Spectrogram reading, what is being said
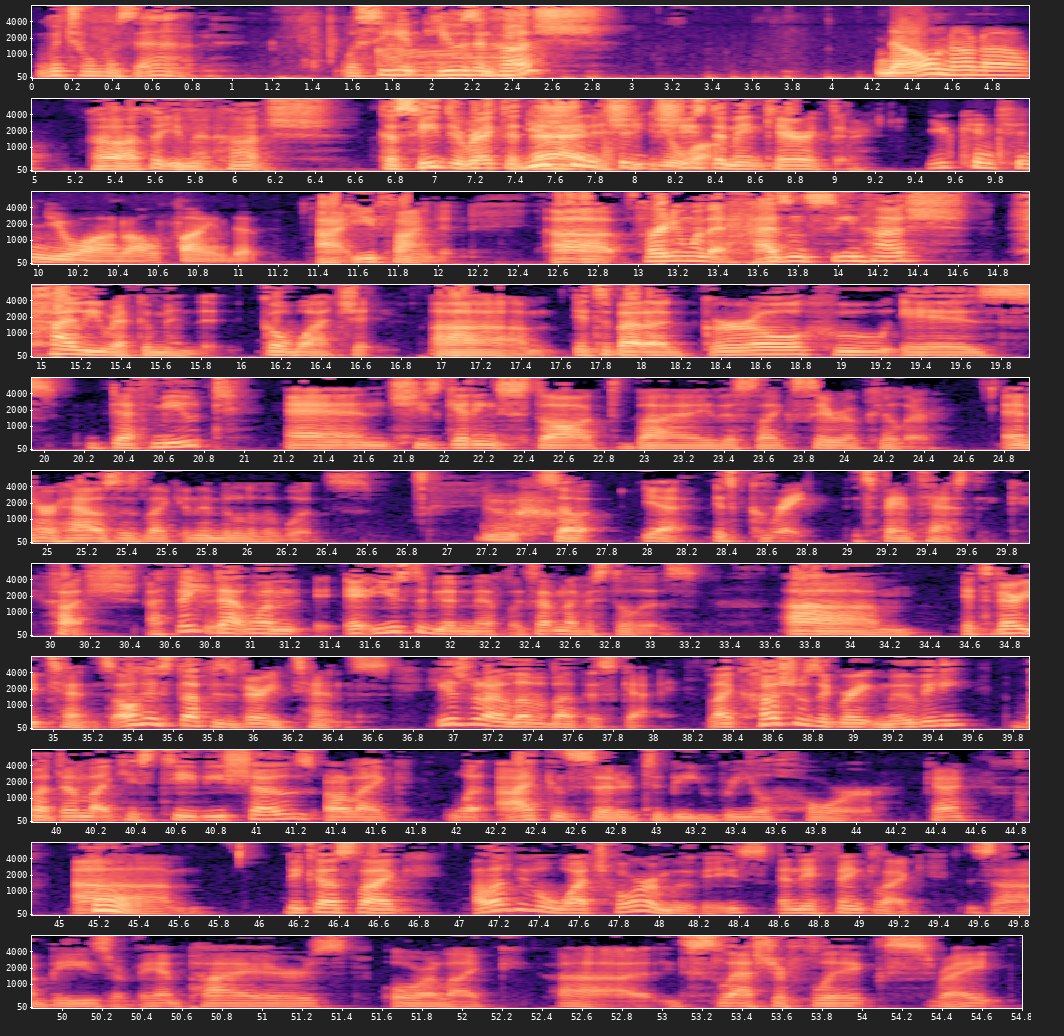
Which one was that? Was he? In, he was in Hush. No, no, no. Oh, I thought you meant Hush because he directed You that, and she, she's on. the main character. You continue on. I'll find it. Alright, you find it. Uh, for anyone that hasn't seen Hush, highly recommend it. Go watch it. Um, it's about a girl who is deaf mute and she's getting stalked by this like serial killer and her house is like in the middle of the woods. Oof. So yeah, it's great. It's fantastic. Hush. I think Shit. that one, it used to be on Netflix. I don't know if it still is. Um, it's very tense. All his stuff is very tense. Here's what I love about this guy. Like Hush was a great movie, but then like his TV shows are like what I consider to be real horror. Okay. Um, because like a lot of people watch horror movies and they think like zombies or vampires or like, uh, slasher flicks, right?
